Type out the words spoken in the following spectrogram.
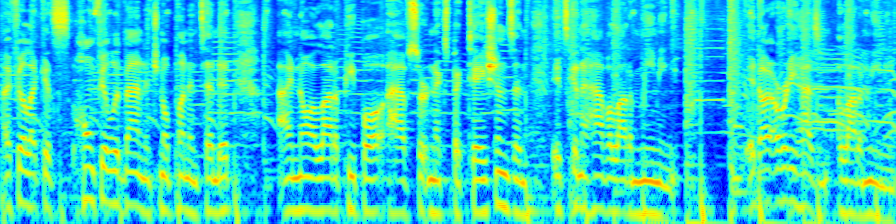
I feel like it's home field advantage, no pun intended. I know a lot of people have certain expectations, and it's gonna have a lot of meaning. It already has a lot of meaning.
